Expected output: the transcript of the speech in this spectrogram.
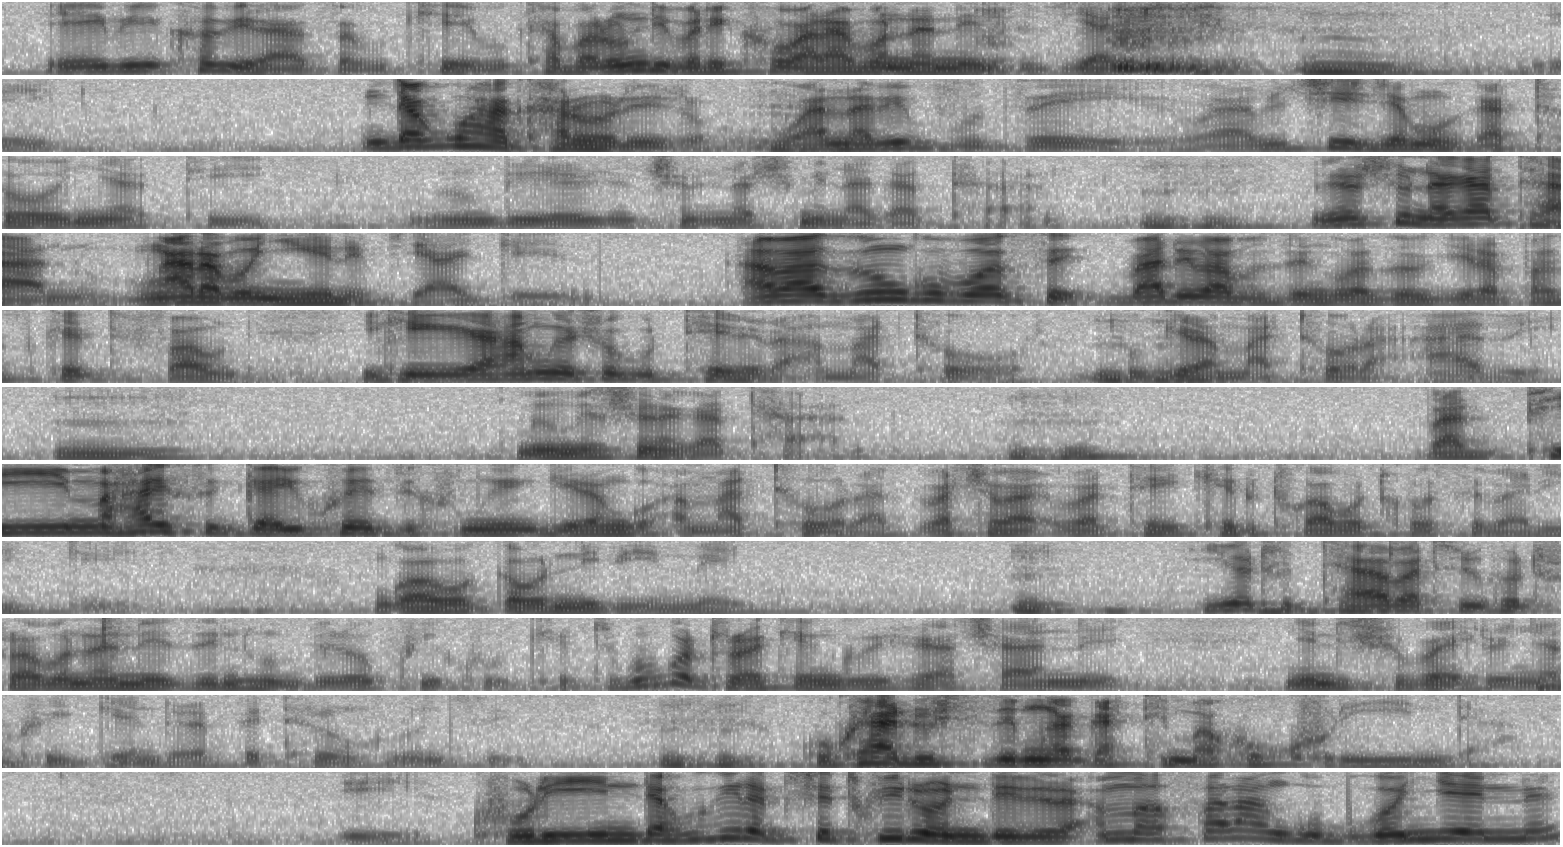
Eh, biriko biraza bukebuka abarundi bariko barabona neza ivyarivyo mm. eh, ndaguha akarorero wanabivuze wabicije mu gatonya ati na cumi na mhm. mwarabonye ingene byagenze abazungu bose bari bavuze ngo bazogira basket found ikigega hamwe cyo guterera amatora mhm. kugira amatora abe mu mm. bibiri na cumi na gatanu mhm. ukwezi kumwe ngira ngo amatora batekera twabo twose barigira ngo abagabo n'ibimenye iyo tutaba turiko turabona neza intumbiro kwikukira kuko turakengurika cyane nyine ishubahiro nyakwigendera Petero Nkurunziza mhm. kuko yadushizemwe agatima ko kurinda e, kurinda kugira duce twironderera amafaranga ubwo nyene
